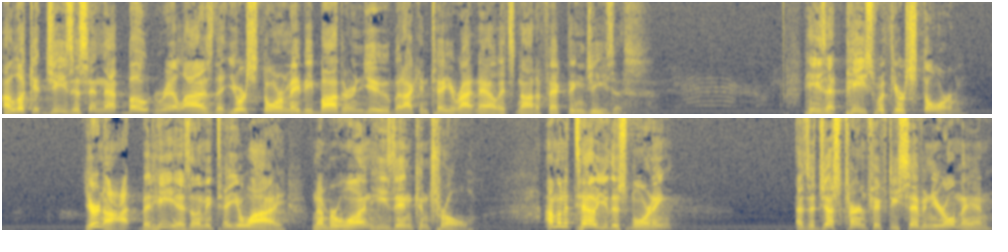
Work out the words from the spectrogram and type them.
I look at Jesus in that boat and realize that your storm may be bothering you, but I can tell you right now it's not affecting Jesus. He's at peace with your storm. You're not, but He is. And let me tell you why. Number one, He's in control. I'm going to tell you this morning, as a just turned 57 year old man,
